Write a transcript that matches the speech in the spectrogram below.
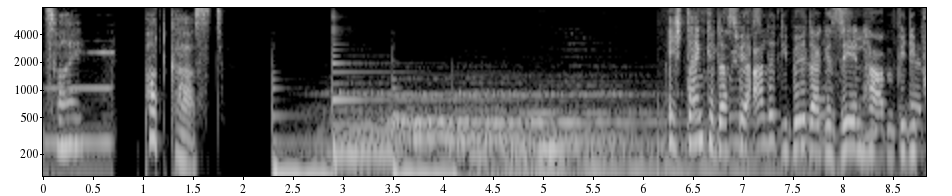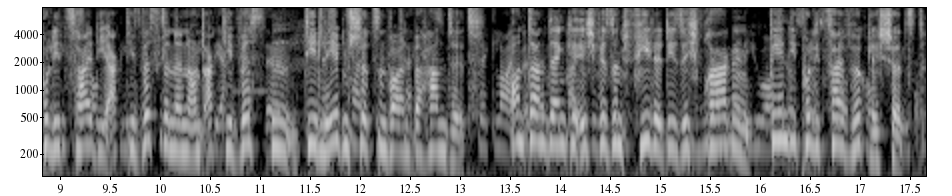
2 Podcast Ich denke, dass wir alle die Bilder gesehen haben, wie die Polizei die Aktivistinnen und Aktivisten, die Leben schützen wollen, behandelt. Und dann denke ich, wir sind viele, die sich fragen, wen die Polizei wirklich schützt.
